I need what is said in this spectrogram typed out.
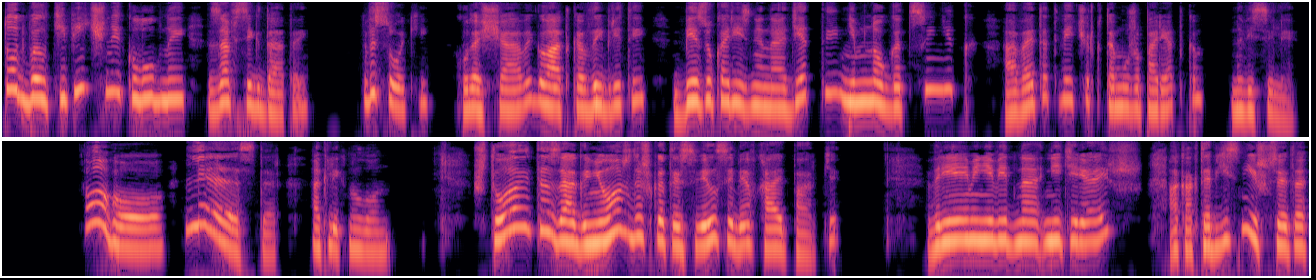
Тот был типичный клубный завсегдатай. Высокий, Худощавый, гладко выбритый, безукоризненно одетый, немного циник, а в этот вечер к тому же порядком навеселе. — Ого, Лестер! — окликнул он. — Что это за гнездышко ты свил себе в Хайд-парке? Времени, видно, не теряешь? А как ты объяснишь все это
